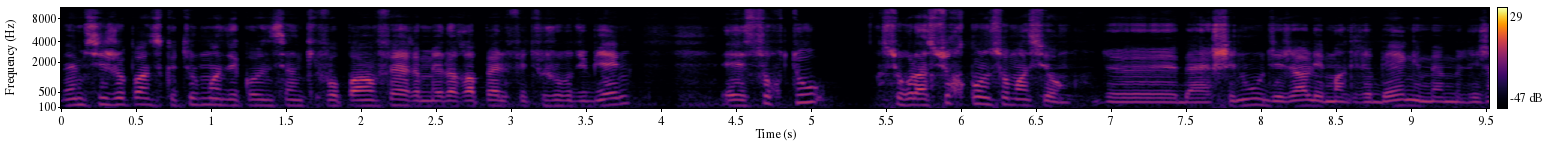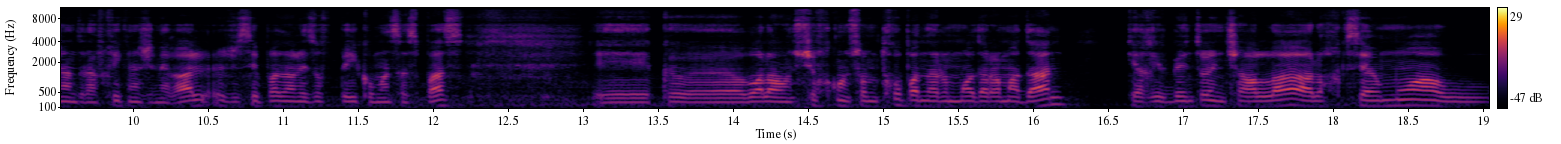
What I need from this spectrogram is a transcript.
Même si je pense que tout le monde est conscient qu'il ne faut pas en faire, mais le rappel fait toujours du bien. Et surtout sur la surconsommation. De, ben, chez nous, déjà, les Maghrébins et même les gens de l'Afrique en général, je ne sais pas dans les autres pays comment ça se passe. Et que voilà, on surconsomme trop pendant le mois de Ramadan, qui arrive bientôt, Inch'Allah, alors que c'est un mois où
